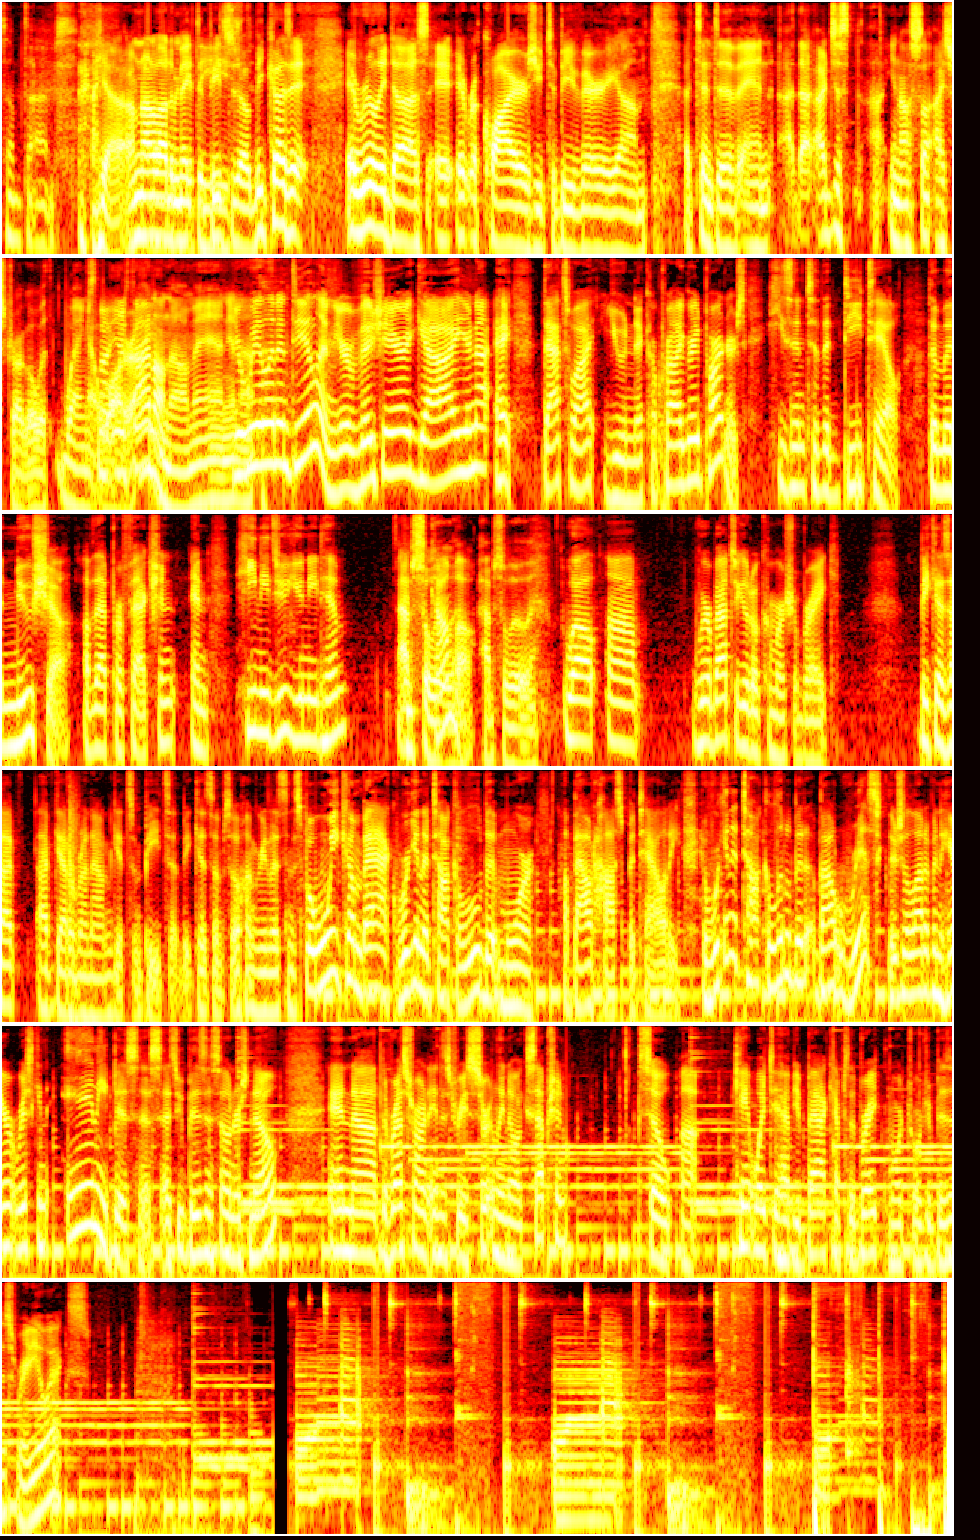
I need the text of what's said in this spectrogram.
Sometimes. Yeah, I'm not allowed to make the the pizza yeast. dough because it it really does. It, it requires you to be very um, attentive, and I, I just uh, you know so I struggle with weighing out water. I don't know, man. You You're know? wheeling and dealing. You're a visionary guy. You're not. Hey, that's why you and Nick are probably great partners. He's into the detail, the minutia of that perfection, and he needs you. You need him. It's a absolutely, combo. absolutely. Well, um, we're about to go to a commercial break because I've I've got to run out and get some pizza because I'm so hungry listening to this. But when we come back, we're going to talk a little bit more about hospitality, and we're going to talk a little bit about risk. There's a lot of inherent risk in any business, as you business owners know, and uh, the restaurant industry is certainly no exception. So, uh, can't wait to have you back after the break. North Georgia Business Radio X.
